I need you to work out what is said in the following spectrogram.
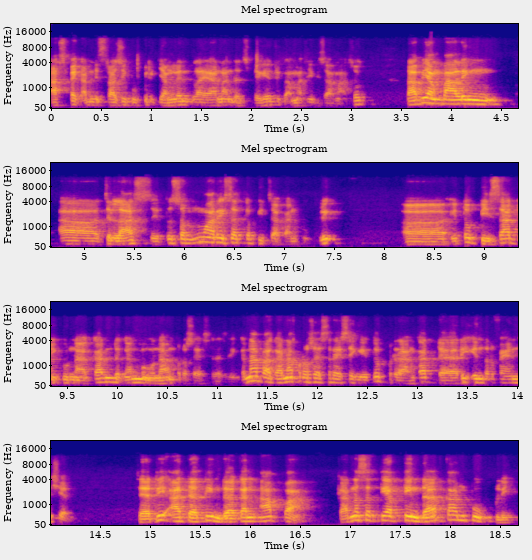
aspek administrasi publik yang lain pelayanan dan sebagainya juga masih bisa masuk. Tapi yang paling uh, jelas itu semua riset kebijakan publik uh, itu bisa digunakan dengan menggunakan proses tracing. Kenapa? Karena proses tracing itu berangkat dari intervention. Jadi ada tindakan apa? Karena setiap tindakan publik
